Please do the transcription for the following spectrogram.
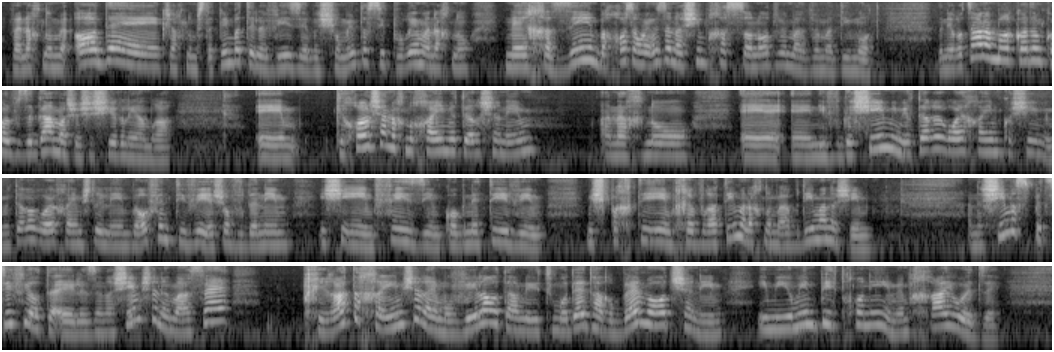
ואנחנו מאוד, אה, כשאנחנו מסתכלים בטלוויזיה ושומעים את הסיפורים, אנחנו נאחזים בחוסר, אומרים איזה נשים חסונות ומדהימות. אז אני רוצה לומר קודם כל, וזה גם משהו ששירלי אמרה, אה, ככל שאנחנו חיים יותר שנים, אנחנו אה, אה, נפגשים עם יותר אירועי חיים קשים, עם יותר אירועי חיים שליליים. באופן טבעי יש אובדנים אישיים, פיזיים, קוגנטיביים, משפחתיים, חברתיים, אנחנו מאבדים אנשים. הנשים הספציפיות האלה זה נשים שלמעשה בחירת החיים שלהם הובילה אותם להתמודד הרבה מאוד שנים עם איומים ביטחוניים, הם חיו את זה.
